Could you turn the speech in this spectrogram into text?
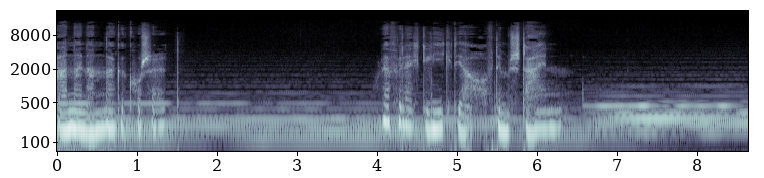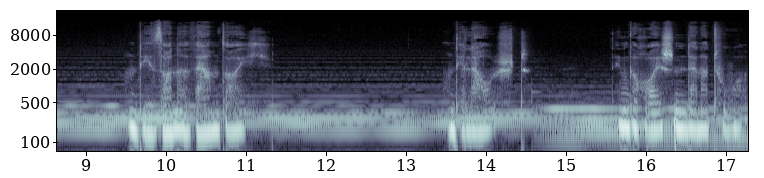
aneinander gekuschelt oder vielleicht liegt ihr auf dem Stein und die Sonne wärmt euch und ihr lauscht den Geräuschen der Natur.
